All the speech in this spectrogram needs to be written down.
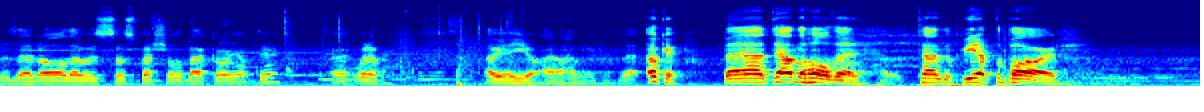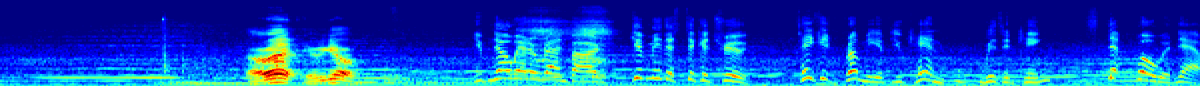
Was that all that was so special about going up there? Alright, whatever. Oh yeah, you don't. I don't have enough for that. Okay, uh, down the hole then. Time to beat up the bard. All right, here we go. You've nowhere to run, Bard. Give me the stick of truth. Take it from me if you can, Wizard King. Step forward now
